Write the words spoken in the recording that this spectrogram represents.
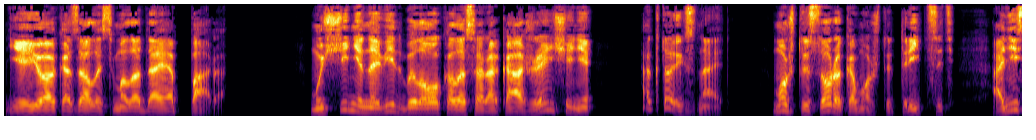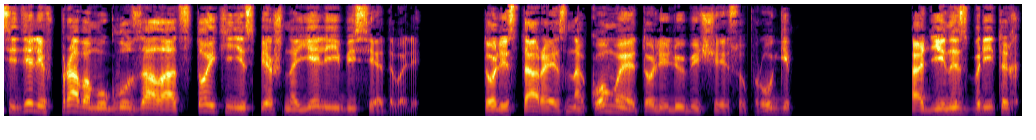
Ее оказалась молодая пара. Мужчине на вид было около сорока, а женщине, а кто их знает, может и сорок, а может и тридцать. Они сидели в правом углу зала от стойки, неспешно ели и беседовали. То ли старые знакомые, то ли любящие супруги. Один из бритых,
